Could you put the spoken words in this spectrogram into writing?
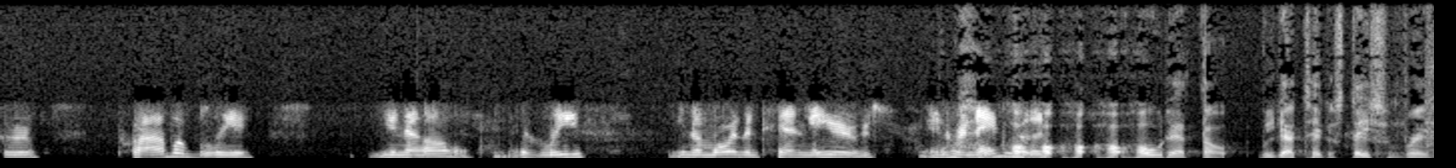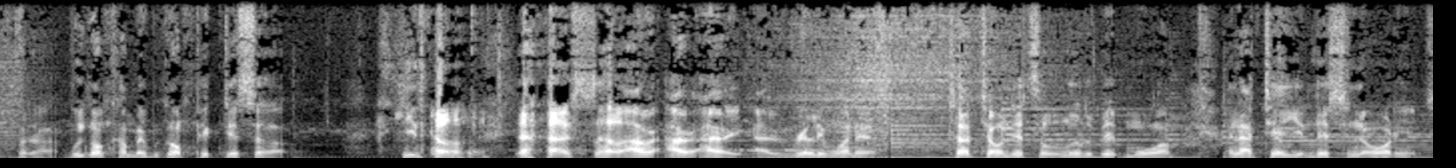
for probably, you know, at least, you know, more than 10 years in her Ho- neighborhood. ho- ho- ho- hold that thought. We got to take a station break, but uh, we're gonna come back. We're gonna pick this up. You know, so I, I, I, I really want to touch on this a little bit more. And I tell you, listen, audience,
